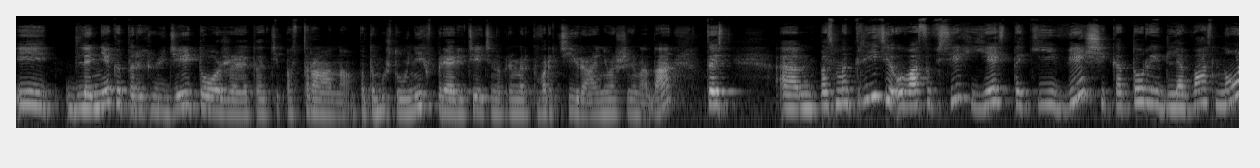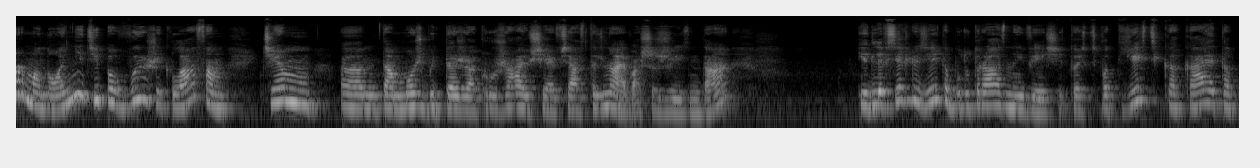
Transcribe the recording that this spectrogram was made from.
И для некоторых людей тоже это типа странно, потому что у них в приоритете, например, квартира, а не машина, да. То есть эм, посмотрите, у вас у всех есть такие вещи, которые для вас норма, но они типа выше классом, чем э, там, может быть, даже окружающая вся остальная ваша жизнь, да. И для всех людей это будут разные вещи. То есть вот есть какая-то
